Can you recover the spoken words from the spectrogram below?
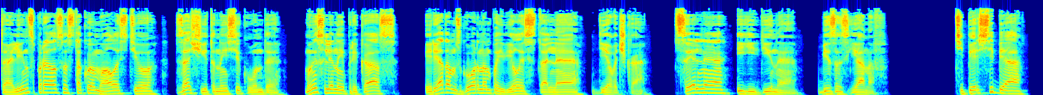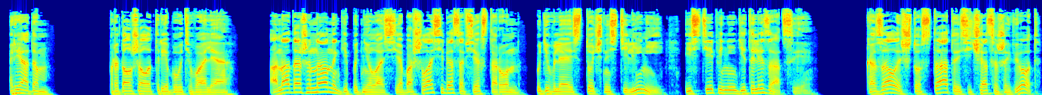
Талин справился с такой малостью за считанные секунды. Мысленный приказ, и рядом с горном появилась стальная девочка. Цельная и единая, без изъянов. «Теперь себя. Рядом», продолжала требовать Валя. Она даже на ноги поднялась и обошла себя со всех сторон, удивляясь точности линий и степени детализации. Казалось, что статуя сейчас оживет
